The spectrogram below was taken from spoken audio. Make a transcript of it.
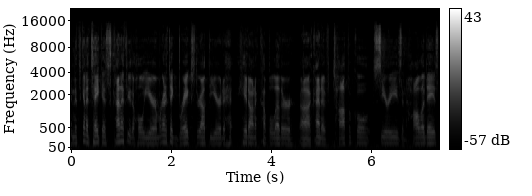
and it's going to take us kind of through the whole year. And we're going to take breaks throughout the year to hit on a couple other uh, kind of topical series and holidays.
